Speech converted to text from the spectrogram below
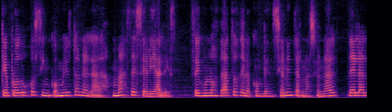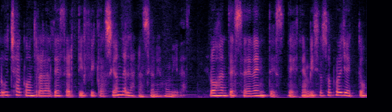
que produjo 5.000 toneladas más de cereales, según los datos de la Convención Internacional de la Lucha contra la Desertificación de las Naciones Unidas. Los antecedentes de este ambicioso proyecto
